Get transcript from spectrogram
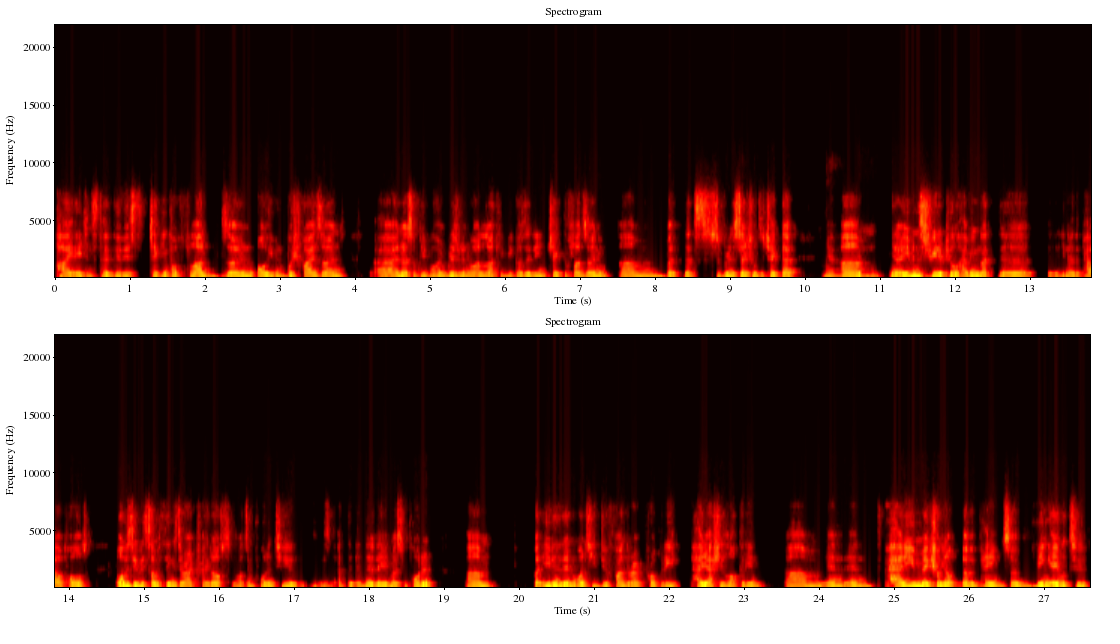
PI agents to do this, checking for flood zone or even bushfire zones. Uh, I know some people who in Brisbane who are unlucky because they didn't check the flood zoning, um, but that's super essential to check that. Yeah. Um, you know, even street appeal, having like the, you know, the power poles obviously with some things there are trade-offs. What's important to you is at the end of the day most important. Um, but even then once you do find the right property how do you actually lock it in? Um, and and how do you make sure you're not overpaying? So being able to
